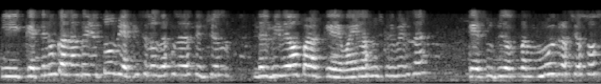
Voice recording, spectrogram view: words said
y que tiene un canal de YouTube y aquí se los dejo en la descripción del video para que vayan a suscribirse, que sus videos están muy graciosos.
